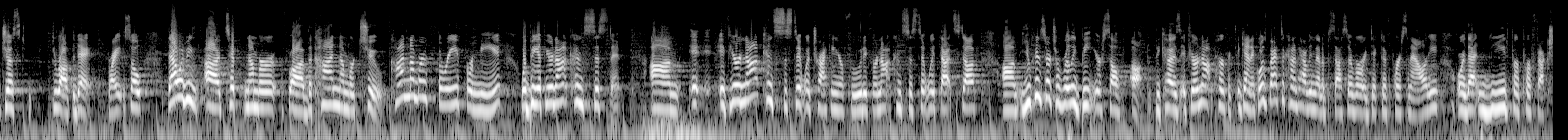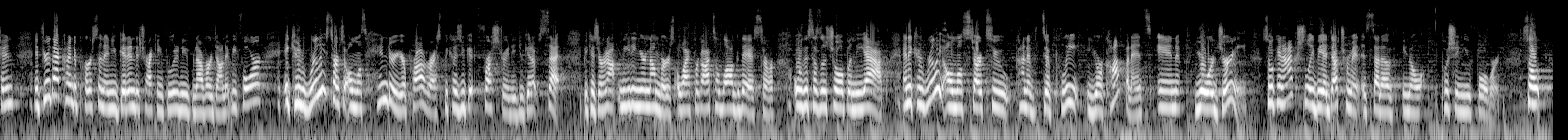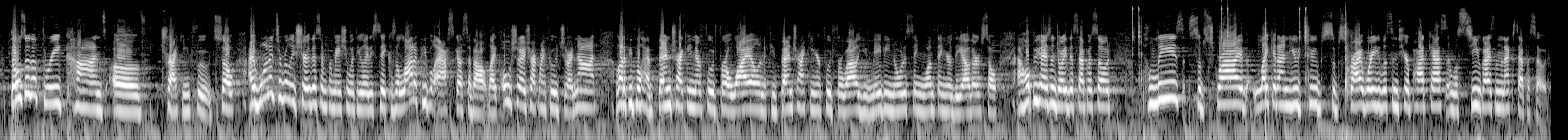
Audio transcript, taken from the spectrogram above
just throughout the day, right? So that would be uh, tip number, uh, the con number two. Con number three for me would be if you're not consistent. Um, if you're not consistent with tracking your food, if you're not consistent with that stuff, um, you can start to really beat yourself up because if you're not perfect, again, it goes back to kind of having that obsessive or addictive personality or that need for perfection. If you're that kind of person and you get into tracking food and you've never done it before, it can really start to almost hinder your progress because you get frustrated, you get upset because you're not meeting your numbers. Oh, I forgot to log this, or oh, this doesn't show up in the app. And it can really almost start to kind of deplete your confidence in your journey. So it can actually be a detriment instead of, you know, pushing you forward. So those are the three cons of tracking food. So I wanted to really share this information with you ladies today because a lot of people ask us about like, oh, should I track my food? Should I not? A lot of people have been tracking their food for a while. And if you've been tracking your food for a while, you may be noticing one thing or the other. So I hope you guys enjoyed this episode. Please subscribe, like it on YouTube, subscribe where you listen to your podcast, and we'll see you guys in the next episode.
